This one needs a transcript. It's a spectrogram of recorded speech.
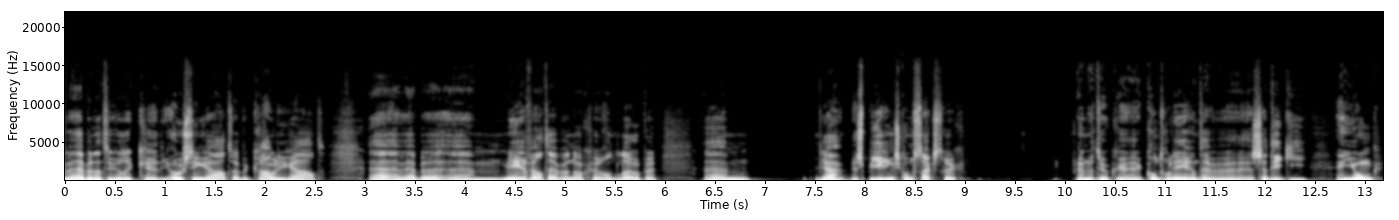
we hebben natuurlijk eh, die Oosting gehaald, we hebben Crowley gehaald, Eh, we hebben ehm, Meerveld hebben we nog rondlopen. Ehm, ja, Spierings komt straks terug. We hebben natuurlijk eh, controlerend hebben we Sadiki en Jonk.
